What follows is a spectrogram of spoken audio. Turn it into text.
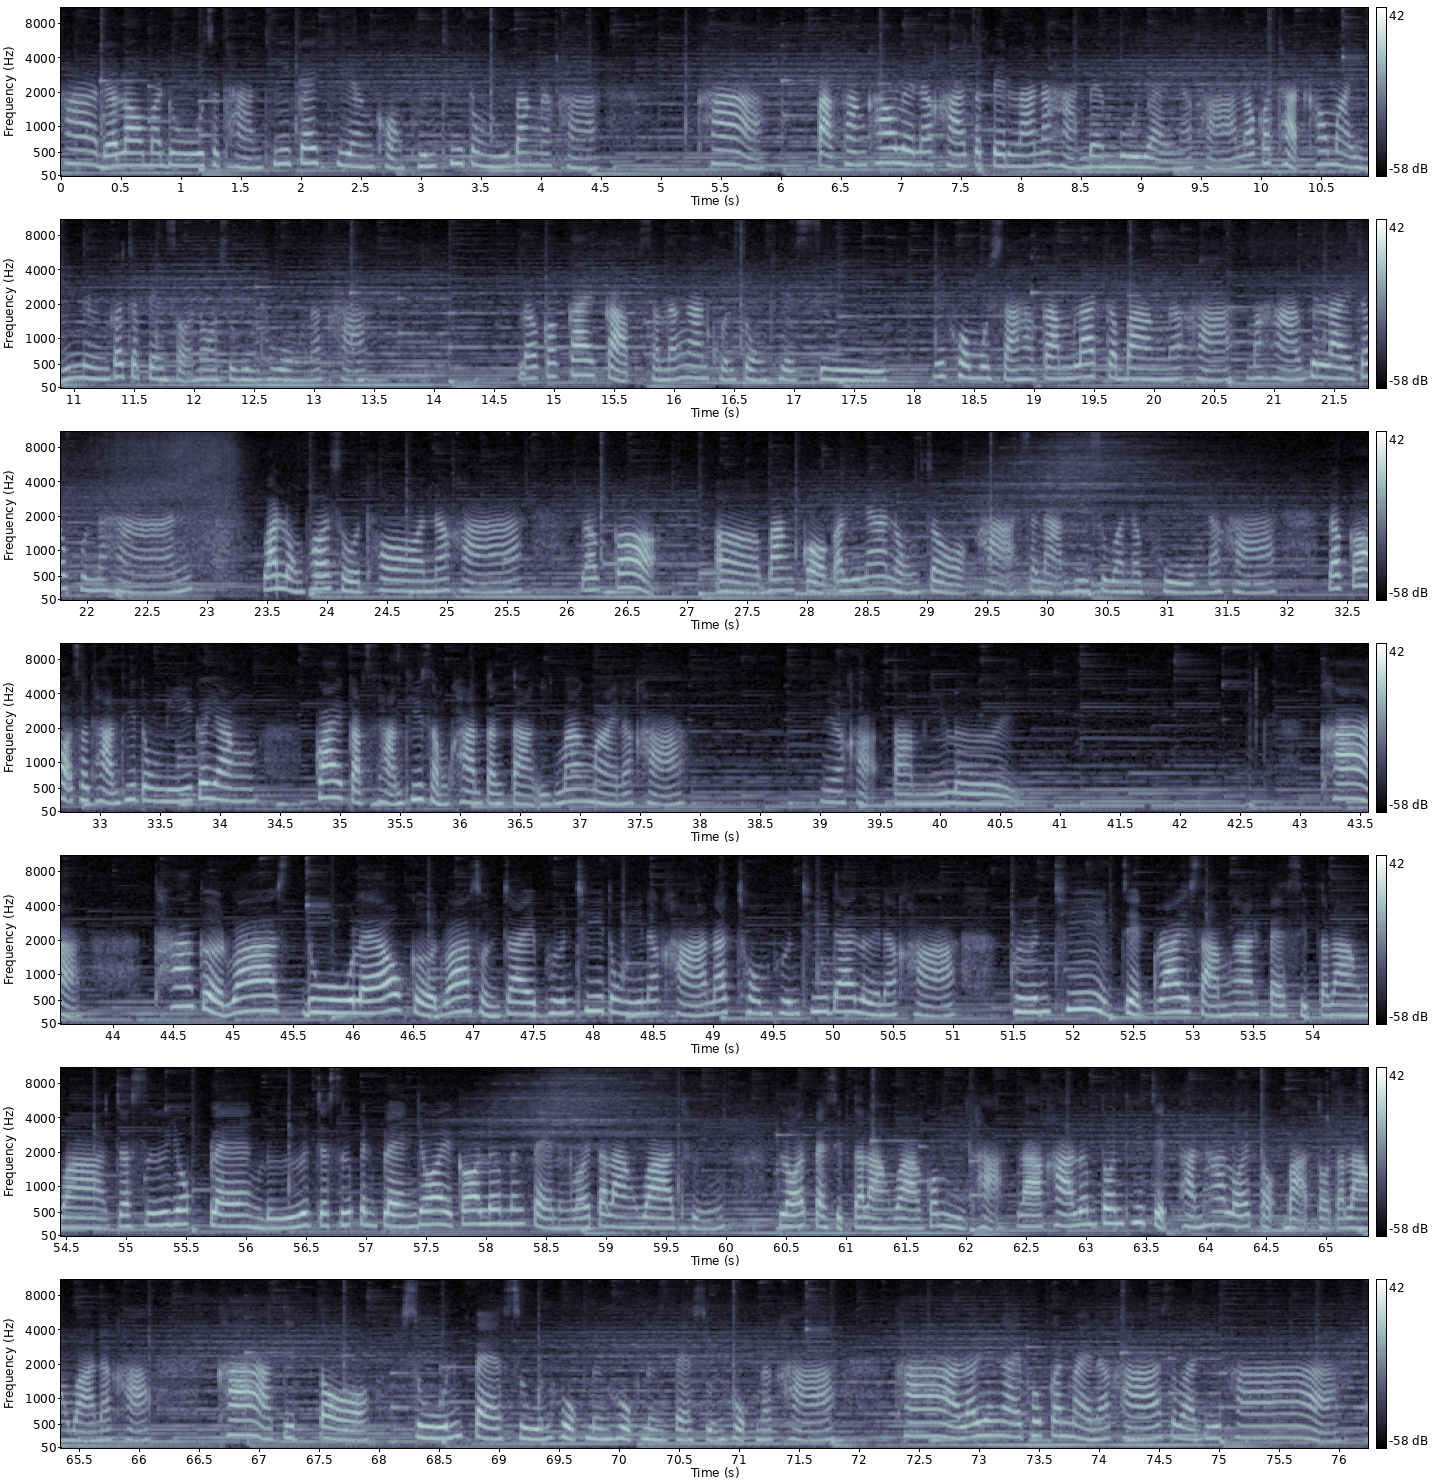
ค่ะ เดี๋ยวเรามาดูสถานที่ใกล้เคียงของพื้นที่ตรงนี้บ้างนะคะ ค่ะปากทางเข้าเลยนะคะจะเป็นร้านอาหารแบมบูใหญ่นะคะ แล้วก็ถัดเข้ามาอีกนิดนึงก็จะเป็นสอนอสุวินทวงศ์นะคะ แล้วก็ใกล้กับสำนักงงานขนส่งเขตซี นิคมอุตสาหกรรมลาดกระบังนะคะ มหาวิทยาลัยเจ้าคุณทหาร วัดหลวงพ่อโสธรนะคะ แล้วก็บางกอกอารีนาหนองจอกค่ะ สนามบินสุวรรณภูมินะคะ แล้วก็สถานที่ตรงนี้ก็ยังใกล้กับสถานที่สำคัญต่างๆ อีกมากมายนะคะ เนี่ยค่ะ ตามนี้เลย ค่ะ ถ้าเกิดว่าดูแล้วเกิดว่าสนใจพื้นที่ตรงนี้นะคะ นัดชมพื้นที่ได้เลยนะคะ พื้นที่ 7 ไร่ 3 งาน 80 ตารางวา จะซื้อยกแปลงหรือจะซื้อเป็นแปลงย่อยก็เริ่มตั้งแต่ 100 ตารางวาถึง 180 ตารางวาก็มีค่ะ ราคาเริ่มต้นที่ 7,500 ต่อบาทต่อตารางวานะคะ ค่าติดต่อ 0806161806 นะคะ ค่ะ แล้วยังไงพบกันใหม่นะคะ สวัสดีค่ะ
